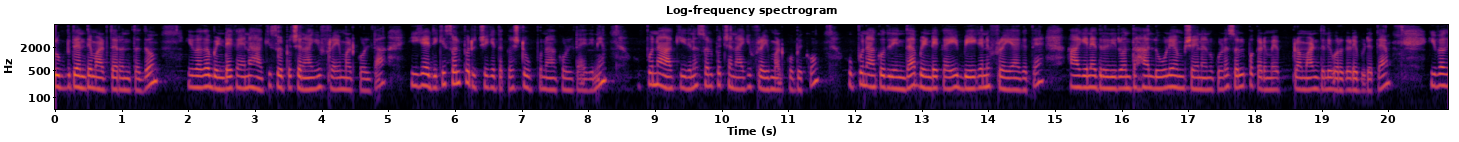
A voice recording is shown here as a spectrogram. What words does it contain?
ರುಬ್ಬದಂತೆ ಮಾಡ್ತಾ ಇರೋಂಥದ್ದು. ಇವಾಗ ಬೆಂಡೆಕಾಯಿನ ಹಾಕಿ ಸ್ವಲ್ಪ ಚೆನ್ನಾಗಿ ಫ್ರೈ ಮಾಡ್ಕೊಳ್ತಾ, ಈಗ ಇದಕ್ಕೆ ಸ್ವಲ್ಪ ರುಚಿಗೆ ತಕ್ಕಷ್ಟು ಉಪ್ಪನ್ನ ಹಾಕ್ಕೊಳ್ತಾ ಇದ್ದೀನಿ. ಉಪ್ಪನ್ನ ಹಾಕಿ ಇದನ್ನು ಸ್ವಲ್ಪ ಚೆನ್ನಾಗಿ ಫ್ರೈ ಮಾಡ್ಕೋಬೇಕು. ಉಪ್ಪನ್ನ ಹಾಕೋದ್ರಿಂದ ಬೆಂಡೆಕಾಯಿ ಬೇಗನೆ ಫ್ರೈ ಆಗುತ್ತೆ. ಹಾಗೆಯೇ ಅದರಲ್ಲಿರುವಂತಹ ಲೋಳೆ ಅಂಶ ಏನೂ ಕೂಡ ಸ್ವಲ್ಪ ಕಡಿಮೆ ಪ್ರಮಾಣದಲ್ಲಿ ಹೊರಗಡೆ ಬಿಡುತ್ತೆ. ಇವಾಗ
